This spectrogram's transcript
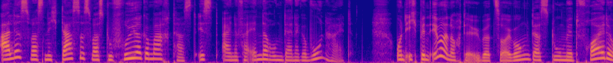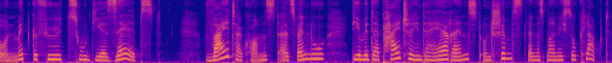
alles, was nicht das ist, was du früher gemacht hast, ist eine Veränderung deiner Gewohnheit. Und ich bin immer noch der Überzeugung, dass du mit Freude und Mitgefühl zu dir selbst weiterkommst, als wenn du dir mit der Peitsche hinterherrennst und schimpfst, wenn es mal nicht so klappt.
